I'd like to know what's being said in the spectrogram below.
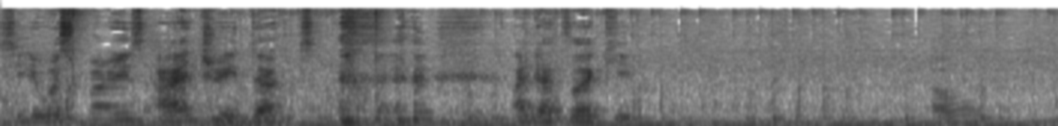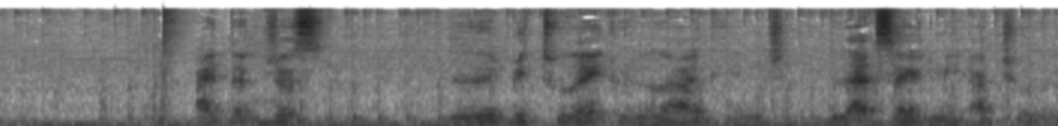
See, the worst part is I actually ducked. I got lucky. Oh, I ducked just a little bit too late with the lag, and the lag saved me actually.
